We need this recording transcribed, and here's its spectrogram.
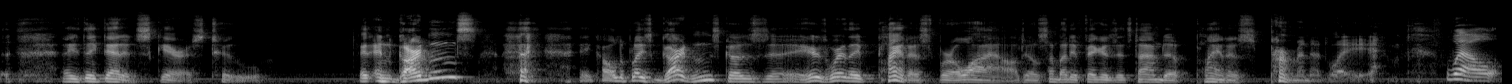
they think that'd scare us too. And, and gardens? they call the place gardens because uh, here's where they plant us for a while till somebody figures it's time to plant us permanently. Well,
